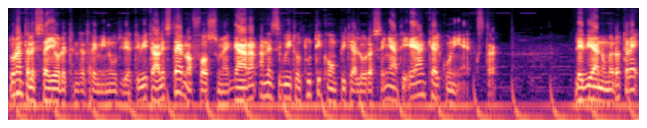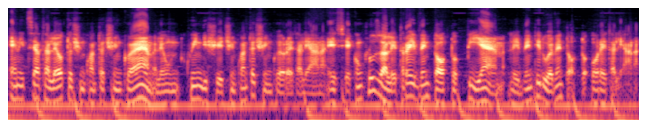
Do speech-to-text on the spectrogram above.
Durante le 6 ore e 33 minuti di attività all'esterno, Fossum e Garan hanno eseguito tutti i compiti a loro assegnati e anche alcuni extra. L'EVA numero 3 è iniziata alle 8.55 am, le 15.55 ora italiana, e si è conclusa alle 3.28 pm, le 22.28 ora italiana.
